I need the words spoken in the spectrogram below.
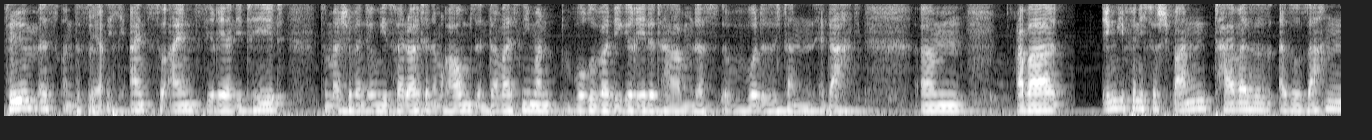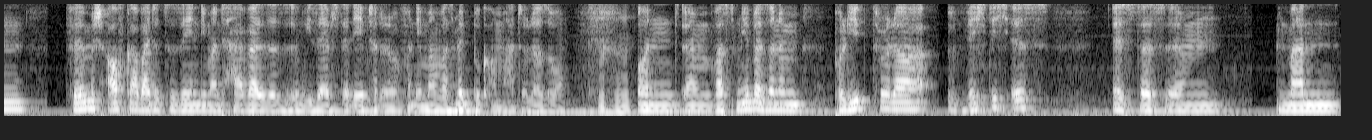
Film ist und das ist ja. nicht eins zu eins die Realität. Zum Beispiel, wenn irgendwie zwei Leute in einem Raum sind, da weiß niemand, worüber die geredet haben. Das wurde sich dann erdacht. Ähm, aber irgendwie finde ich das spannend, teilweise also Sachen filmisch aufgearbeitet zu sehen, die man teilweise irgendwie selbst erlebt hat oder von denen man was mitbekommen hat oder so. Mhm. Und ähm, was mir bei so einem Polit-Thriller wichtig ist, ist, dass ähm, man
